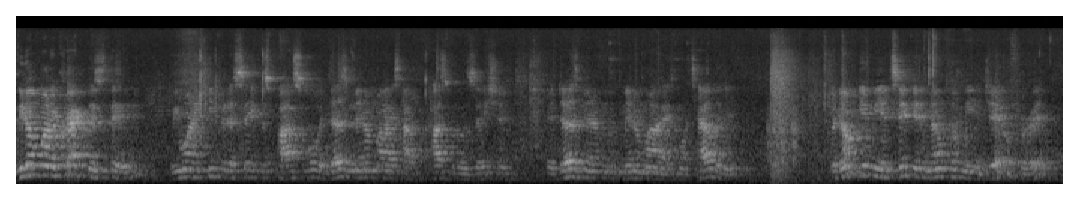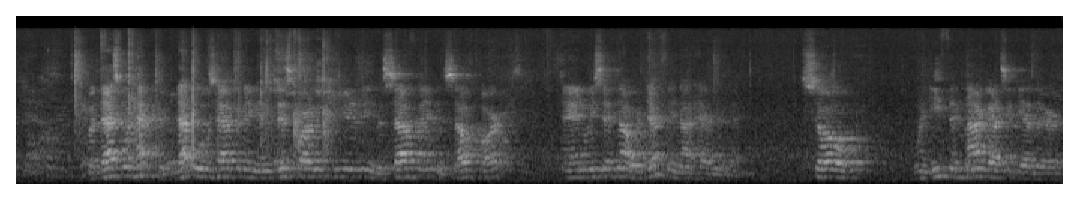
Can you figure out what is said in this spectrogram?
we don't want to crack this thing. We want to keep it as safe as possible. It does minimize hospitalization. It does minim minimize mortality. But don't give me a ticket and don't put me in jail for it. But that's what happened. That was happening in this part of the community, in the South End, in South Park. And we said, no, we're definitely not having that. So when Ethan and I got together,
